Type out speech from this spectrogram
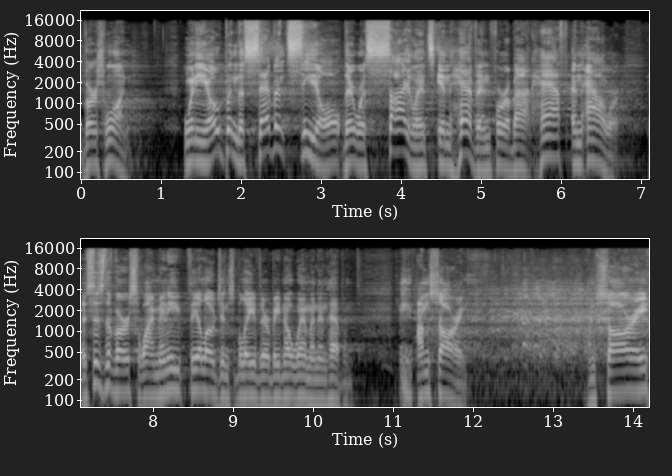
verse 1. When he opened the seventh seal, there was silence in heaven for about half an hour. This is the verse why many theologians believe there will be no women in heaven. I'm sorry. I'm sorry.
